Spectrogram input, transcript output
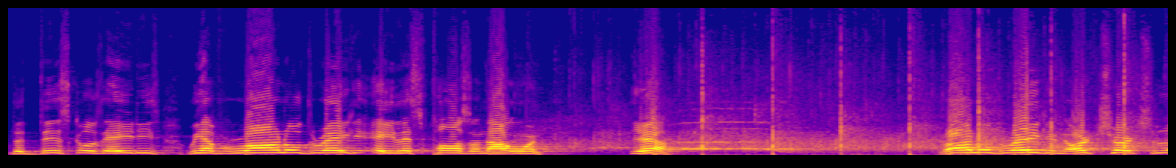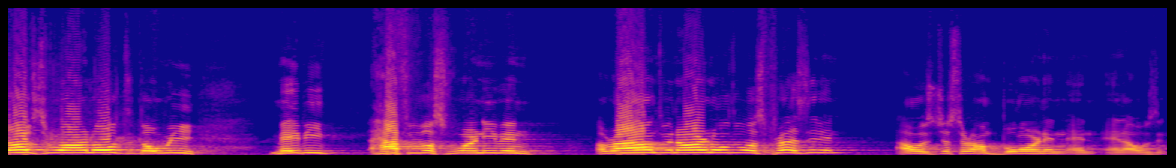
the disco's 80s. We have Ronald Reagan. Hey, let's pause on that one. Yeah. Ronald Reagan. Our church loves Ronald, though we maybe half of us weren't even around when Arnold was president. I was just around born and, and, and I was an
